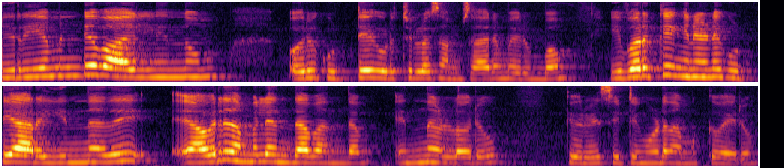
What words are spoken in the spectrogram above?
മിറിയമിന്റെ വായിൽ നിന്നും ഒരു കുട്ടിയെക്കുറിച്ചുള്ള സംസാരം വരുമ്പം ഇവർക്ക് എങ്ങനെയാണ് കുട്ടിയെ അറിയുന്നത്? അവർ തമ്മിൽ എന്താ ബന്ധം? എന്നുള്ളൊരു ക്യൂരിയോസിറ്റിയും കൂടെ നമുക്ക് വരും.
